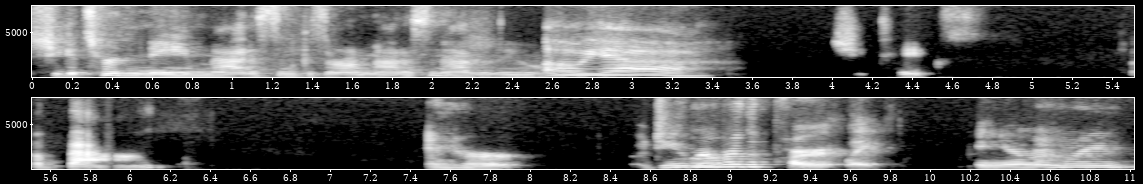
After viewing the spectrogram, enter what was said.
she gets her name Madison because they're on Madison Avenue. Oh yeah. She takes a bath, and her. Do you remember the part like in your memory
